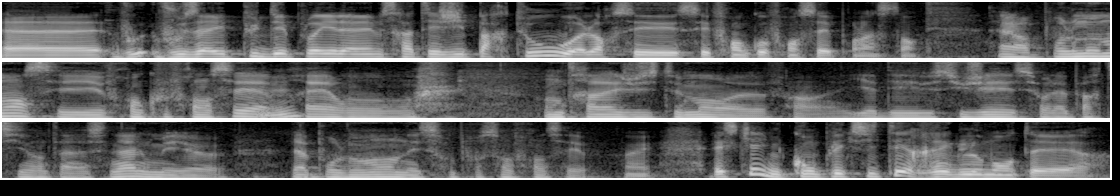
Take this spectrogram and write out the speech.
Euh, vous, avez pu déployer la même stratégie partout ou alors c'est franco-français pour l'instant? Alors pour le moment, c'est franco-français. Hmm. Après, on, on, travaille justement, euh, enfin, il y a des sujets sur la partie internationale, mais là pour le moment, on est 100% français. Est-ce qu'il y a une complexité réglementaire?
